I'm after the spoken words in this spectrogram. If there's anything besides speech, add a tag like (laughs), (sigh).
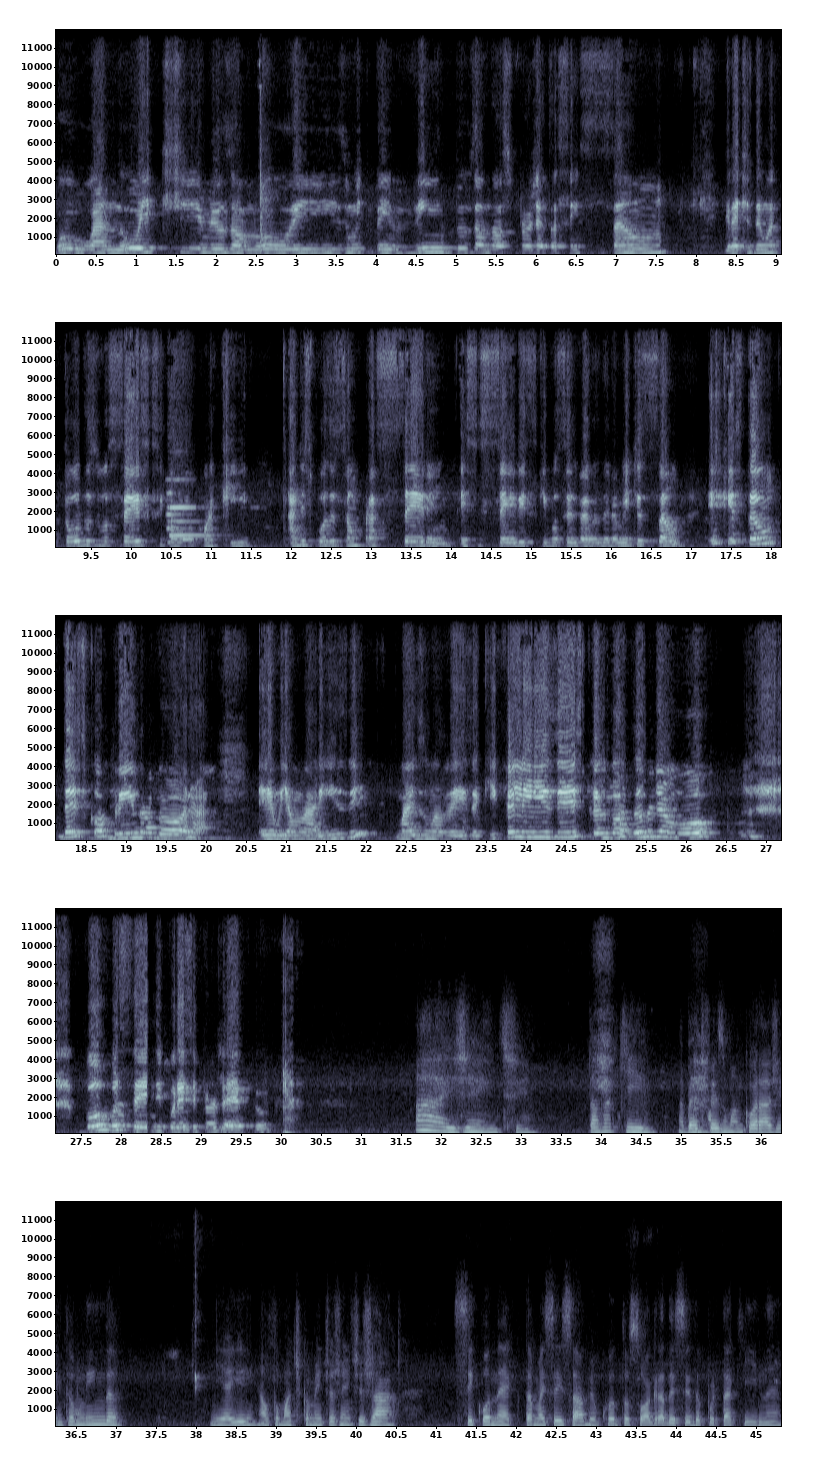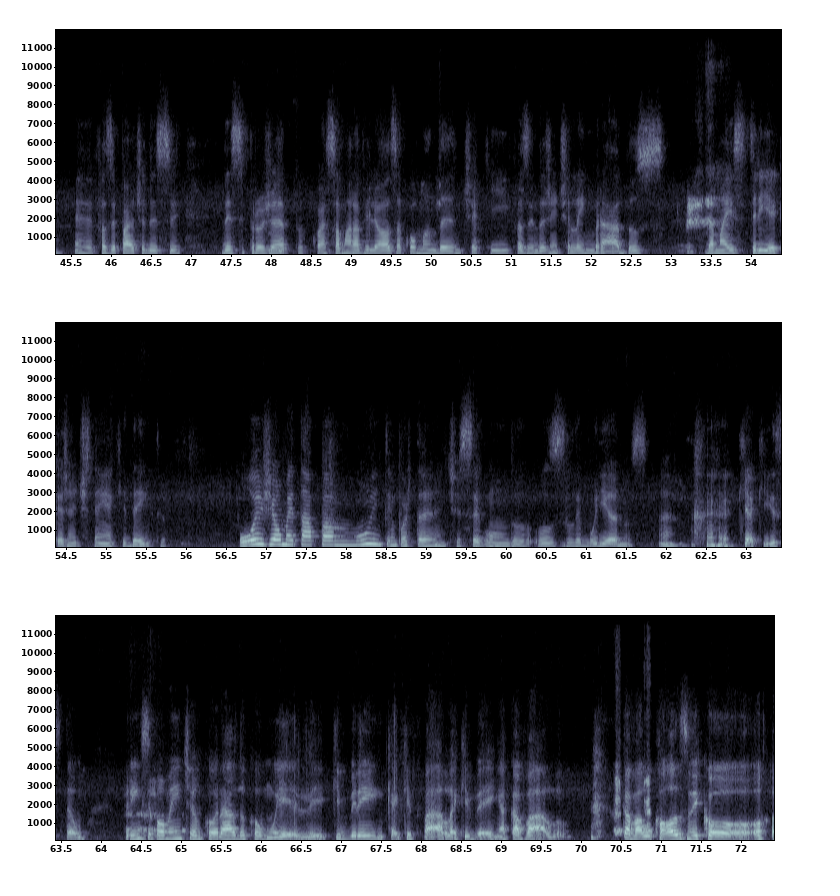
Boa noite, meus amores. Muito bem-vindos ao nosso projeto Ascensão. Gratidão a todos vocês que se colocam aqui à disposição para serem esses seres que vocês verdadeiramente são e que estão descobrindo agora. Eu e a Marise, mais uma vez aqui, felizes, transbordando de amor por vocês e por esse projeto. Ai, gente, estava aqui. A Beth fez uma ancoragem tão linda. E aí, automaticamente, a gente já se conecta. Mas vocês sabem o quanto eu sou agradecida por estar aqui, né? É, fazer parte desse, desse projeto com essa maravilhosa comandante aqui, fazendo a gente lembrar dos, da maestria que a gente tem aqui dentro. Hoje é uma etapa muito importante, segundo os lemurianos, né? (laughs) que aqui estão, principalmente ancorado como ele, que brinca, que fala, que vem a cavalo, (laughs) cavalo cósmico.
